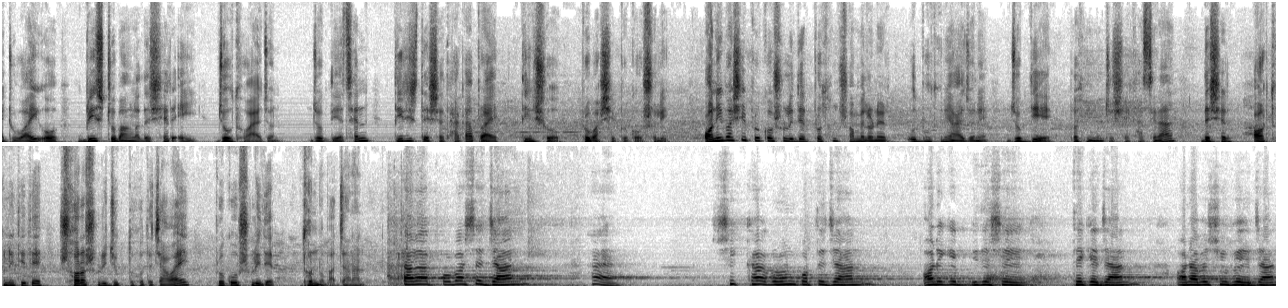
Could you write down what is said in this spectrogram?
এটুআই ও ব্রিজ টু বাংলাদেশের এই যৌথ আয়োজন। যোগ দিয়েছেন তিরিশ দেশে থাকা প্রায় তিনশো প্রবাসী প্রকৌশলী। অনিবাসী প্রকৌশলীদের প্রথম সম্মেলনের উদ্বোধনী আয়োজনে যোগ দিয়ে প্রধানমন্ত্রী শেখ হাসিনা দেশের অর্থনীতিতে সরাসরি যুক্ত হতে চাওয়ায় প্রকৌশলীদের ধন্যবাদ জানান। তারা প্রবাসে যান হ্যাঁ শিক্ষা গ্রহণ করতে যান, অনেকে বিদেশে থেকে যান, অনাবাসী হয়ে যান।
